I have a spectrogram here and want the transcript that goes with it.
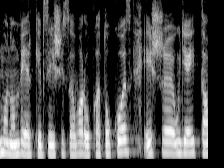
mondom, vérképzési zavarokat okoz, és ugye itt a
